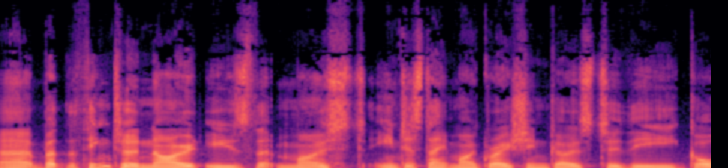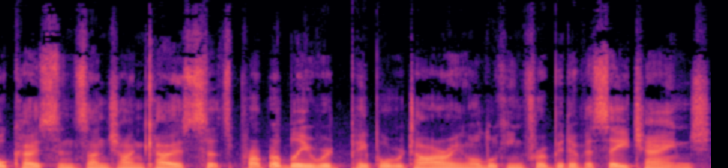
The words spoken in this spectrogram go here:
Uh, but the thing to note is that most interstate migration goes to the Gold Coast and Sunshine Coast. So it's probably re- people retiring or looking for a bit of a sea change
